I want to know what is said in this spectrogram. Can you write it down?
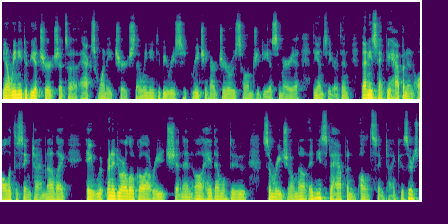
you know, we need to be a church that's a Acts 1 8 church, that we need to be re- reaching our Jerusalem, Judea, Samaria, the ends of the earth. And that needs to be happening all at the same time, not like, hey, we're going to do our local outreach and then, oh, hey, then we'll do some regional. No, it needs to happen all at the same time because there's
